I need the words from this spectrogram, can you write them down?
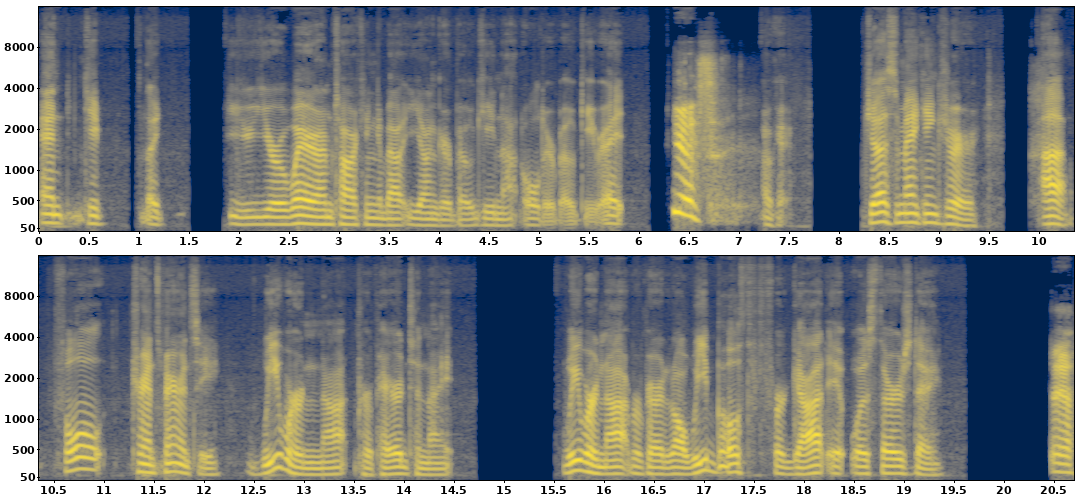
And keep like you you're aware I'm talking about younger Bogey, not older Bogey, right? Yes. Okay. Just making sure. Uh full transparency, we were not prepared tonight. We were not prepared at all. We both forgot it was Thursday. Yeah.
